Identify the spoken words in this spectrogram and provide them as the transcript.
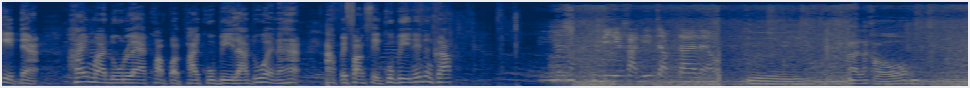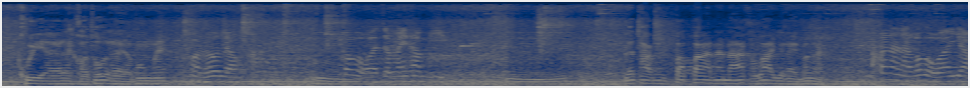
กิจเนี่ยให้มาดูแลความปลอดภัยครูบีแล้วด้วยนะฮะอะไปฟังเสียงครูบีนิดนึงครับ ดีค่ะที่จับได้แล้ว อืมอะแล้วเขาคุยอะไรขอโทษอะไรเราบ้างไหมขอโทษแล้วค่ะ อืมก็บอกว่าจะไม่ทำอีกอืมแล้วทางป้าป้าๆน้านาเขาว่ายังไงบ้างอะป้านานาก็บอกว่าอย่า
